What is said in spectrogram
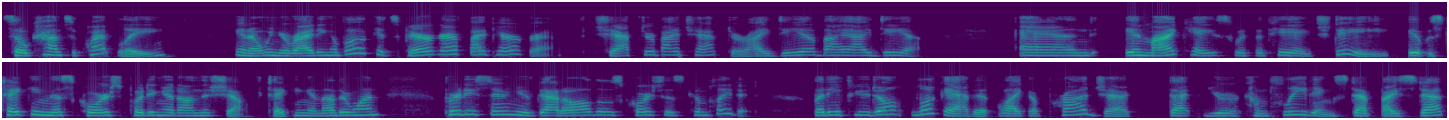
So consequently, you know, when you're writing a book, it's paragraph by paragraph, chapter by chapter, idea by idea. And in my case with the PhD, it was taking this course, putting it on the shelf, taking another one. Pretty soon you've got all those courses completed. But if you don't look at it like a project that you're completing step by step,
